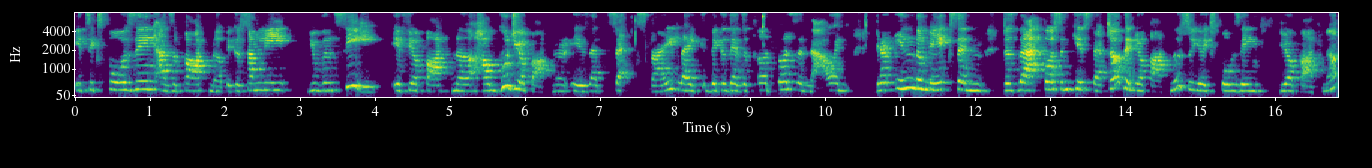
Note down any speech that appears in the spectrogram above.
It's exposing as a partner because suddenly you will see if your partner how good your partner is at sex right? Like because there's a third person now and they're in the mix and does that person kiss better than your partner? So you're exposing your partner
